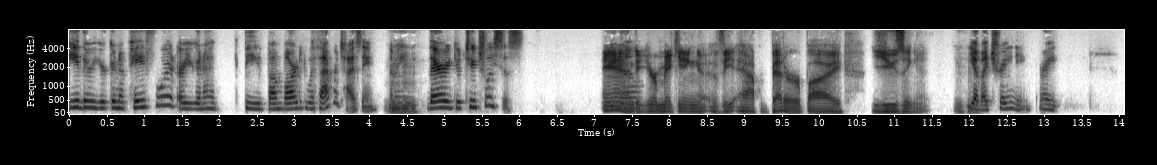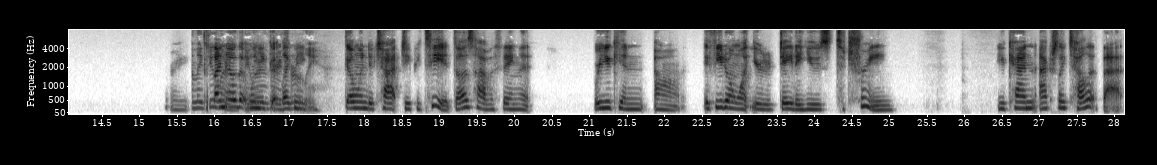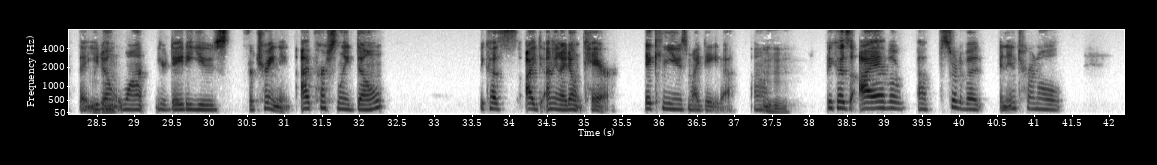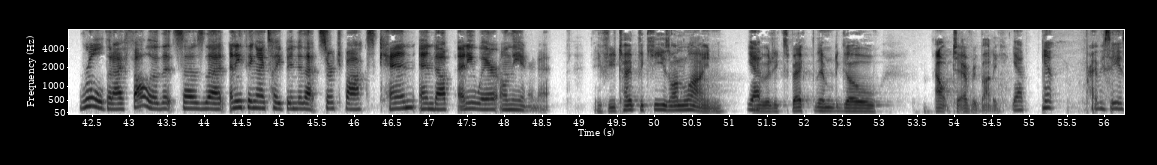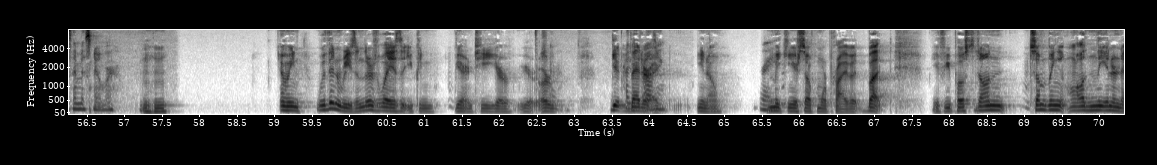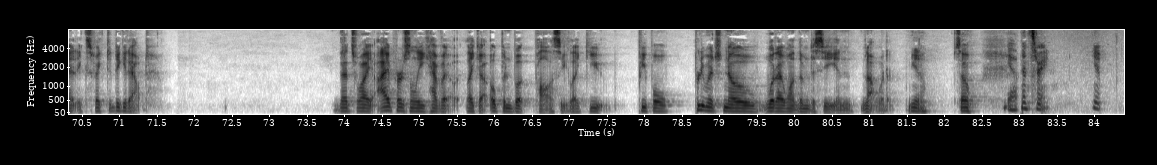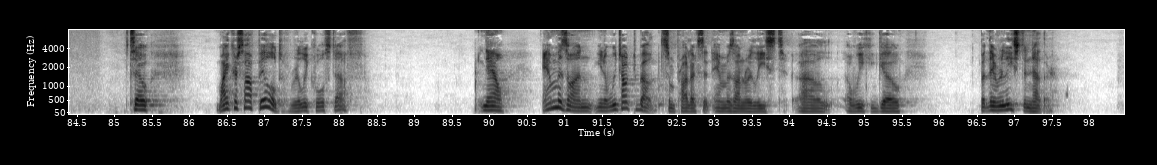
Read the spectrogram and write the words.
Either you're going to pay for it or you're going to be bombarded with advertising. I mean, there are your two choices. And know? you're making the app better by using it. Mhm. Yeah, by training. Right. Right. and they 'Cause do. I know that when you learn get very like when you go into chat gpt it does have a thing that where you can uh, if you don't want your data used to train you can actually tell it that that you Mhm. don't want your data used for training i personally don't because i i mean i don't care it can use my data um, Mhm. because i have a, a sort of a an internal rule that I follow that says that anything I type into that search box can end up anywhere on the internet. if you type the keys online, Yep. you would expect them to go out to everybody. Yep, privacy is a misnomer. hmm I mean, within reason, there's ways that you can guarantee your your or get Private better browsing. at you know, Right. making yourself more private. But if you post it on something on the internet, expect it to get out. That's why I personally have a like an open book policy. Like you, people pretty much know what I want them to see and not what it, you know. So, yeah, That's right. So Microsoft Build, really cool stuff. Now, Amazon, you know, we talked about some products that Amazon released uh, a week ago, but they released another.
